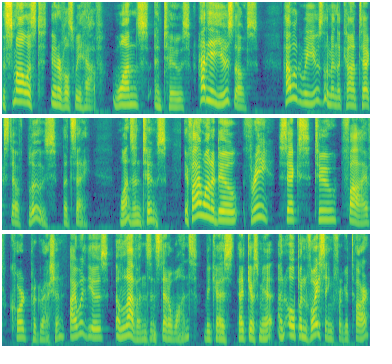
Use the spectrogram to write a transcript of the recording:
the smallest intervals we have ones and twos. How do you use those? How would we use them in the context of blues, let's say? Ones and twos. If I want to do three, six, two, five chord progression, I would use 11s instead of ones because that gives me a, an open voicing for guitar.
